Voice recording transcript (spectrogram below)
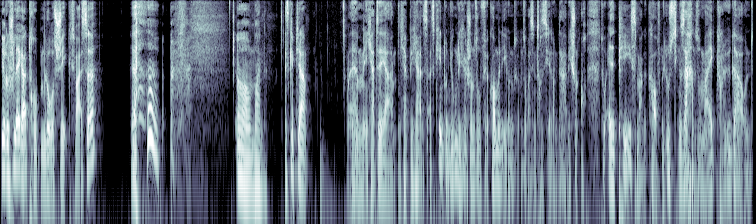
ihre Schlägertruppen losschickt, weißt du? oh Mann. Es gibt ja ähm, ich hatte ja, ich habe mich ja als, als Kind und Jugendlicher schon so für Comedy und, und sowas interessiert und da habe ich schon auch so LPs mal gekauft mit lustigen Sachen, so Mike Krüger und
